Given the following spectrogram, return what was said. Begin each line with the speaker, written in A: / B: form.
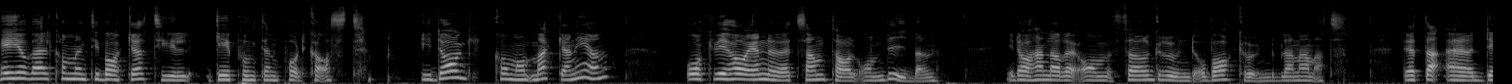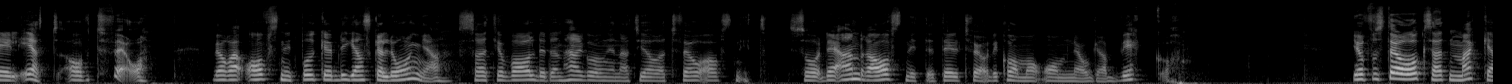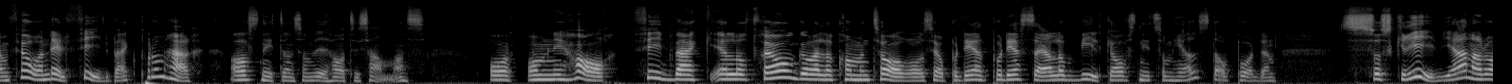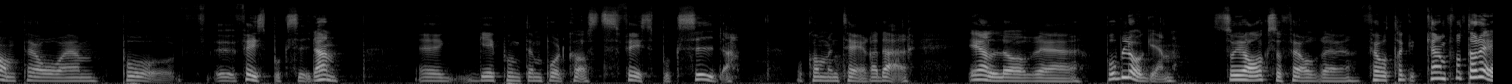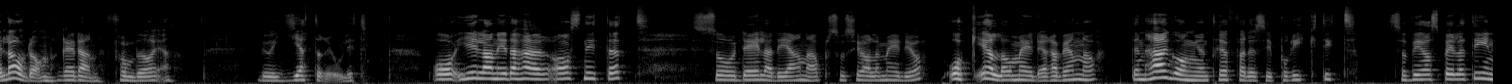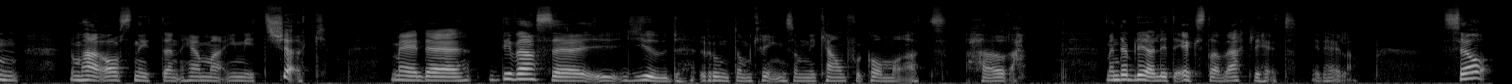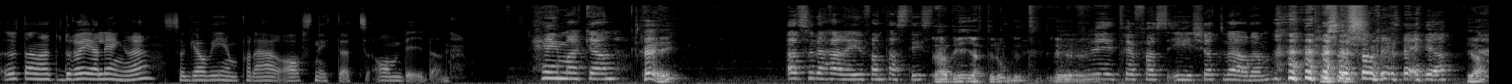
A: Hej och välkommen tillbaka till G-punkten Podcast. Idag kommer Mackan igen och vi har ännu ett samtal om Bibeln. Idag handlar det om förgrund och bakgrund bland annat. Detta är del 1 av 2. Våra avsnitt brukar bli ganska långa så att jag valde den här gången att göra två avsnitt. Så det andra avsnittet, del 2, det kommer om några veckor. Jag förstår också att Mackan får en del feedback på de här avsnitten som vi har tillsammans. Och om ni har feedback eller frågor eller kommentarer och så på, det, på dessa eller vilka avsnitt som helst av podden så skriv gärna dem på, ehm, på eh, Facebook-sidan. Eh, G-punkten Podcasts Facebook-sida och kommentera där. Eller eh, på bloggen. Så jag också får, eh, får ta, kan få ta del av dem redan från början. Det vore jätteroligt. Och gillar ni det här avsnittet så dela det gärna på sociala medier och eller med era vänner. Den här gången träffades vi på riktigt. Så vi har spelat in de här avsnitten hemma i mitt kök. Med eh, diverse ljud runt omkring som ni kanske kommer att höra. Men det blir lite extra verklighet i det hela. Så utan att dröja längre så går vi in på det här avsnittet om Bibeln. Hej Mackan!
B: Hej!
A: Alltså det här är ju fantastiskt.
B: Ja, det är jätteroligt.
A: Vi träffas i köttvärlden.
B: Precis.
A: Som du säger.
B: Ja,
